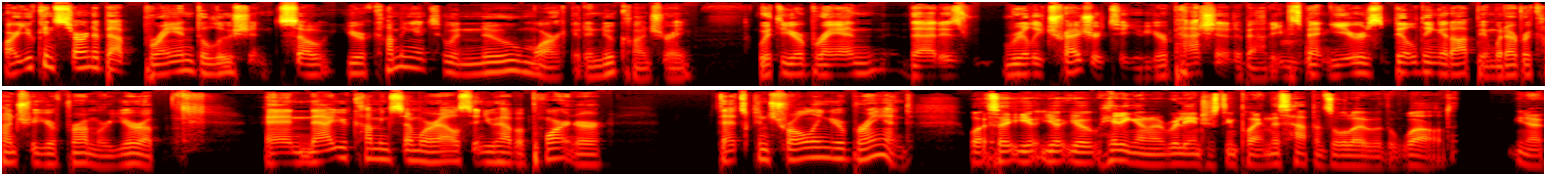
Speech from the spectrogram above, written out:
are you concerned about brand dilution? So you're coming into a new market, a new country with your brand that is really treasured to you. You're passionate about it. You've mm-hmm. spent years building it up in whatever country you're from or Europe. And now you're coming somewhere else and you have a partner that's controlling your brand. Well, so you're, you're hitting on a really interesting point, and this happens all over the world. You know,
